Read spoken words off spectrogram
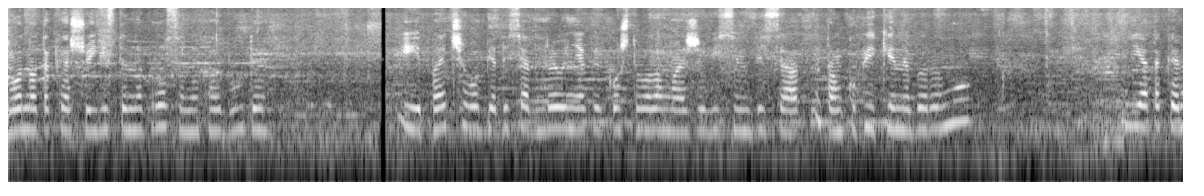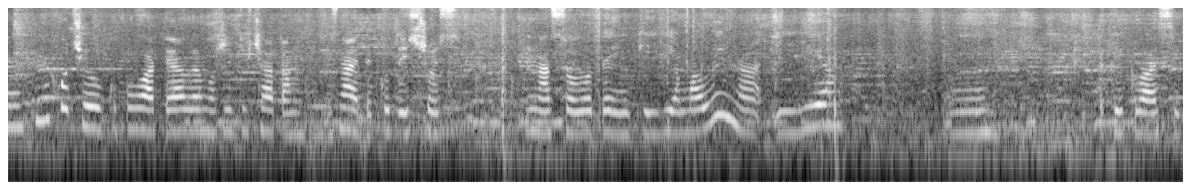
Воно таке, що їсти не просить, нехай буде. І печиво 50 гривень, яке коштувало майже 80. Ну там копійки не беремо. Я таке не хочу купувати, але може дівчатам, знаєте, кудись щось на солоденьке. Є малина і є такий класик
